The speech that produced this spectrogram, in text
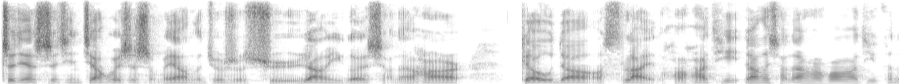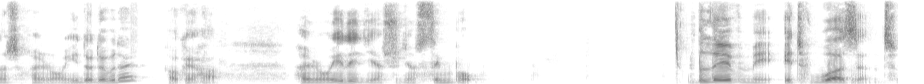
这件事情将会是什么样的？就是去让一个小男孩 go down a slide 滑滑梯，让个小男孩滑滑梯可能是很容易的，对不对？OK 哈，很容易的一件事情，simple。Believe me, it wasn't.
